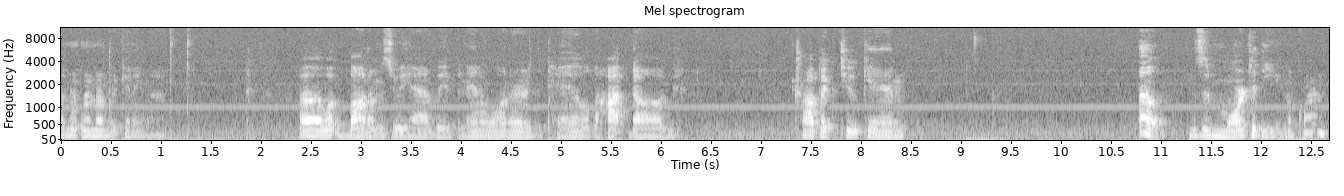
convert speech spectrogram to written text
I don't remember getting that. Uh, what bottoms do we have? We have banana water, the tail, the hot dog, tropic toucan. Oh, this is more to the unicorn?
